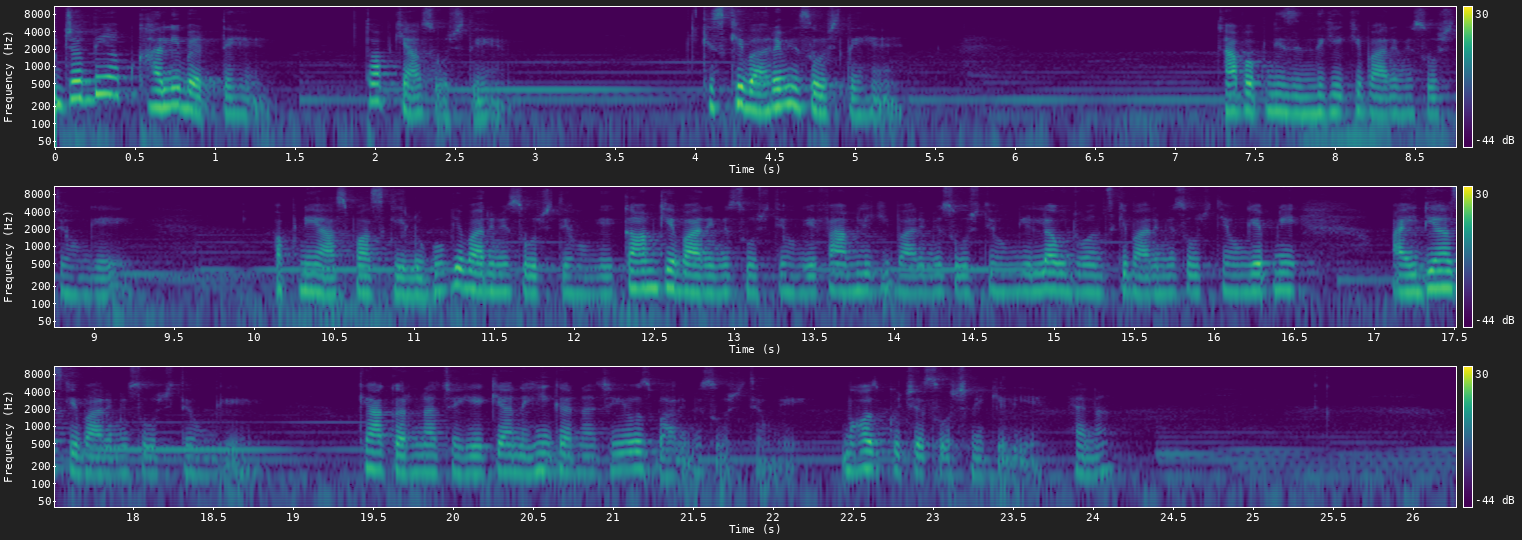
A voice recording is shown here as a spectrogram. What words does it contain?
जब भी आप खाली बैठते हैं तो आप क्या सोचते हैं? किसके बारे में सोचते हैं? आप अपनी ज़िंदगी के बारे में सोचते होंगे, अपने आसपास के लोगों के बारे में सोचते होंगे, काम के बारे में सोचते होंगे फैमिली के बारे में सोचते होंगे लव्ड वंस के बारे में सोचते होंगे, अपने आइडियाज़ के बारे में सोचते होंगे। क्या करना चाहिए, क्या नहीं करना चाहिए, उस बारे में सोचते होंगे। बहुत कुछ है सोचने के लिए, है ना?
